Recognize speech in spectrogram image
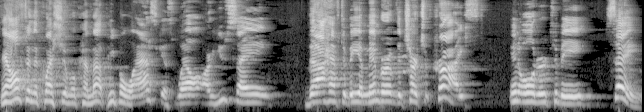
Now, often the question will come up, people will ask us, well, are you saying that I have to be a member of the church of Christ in order to be saved?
